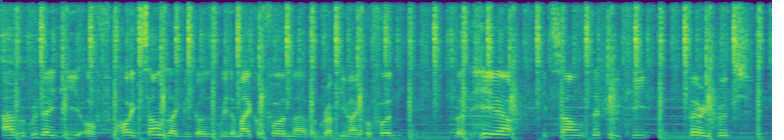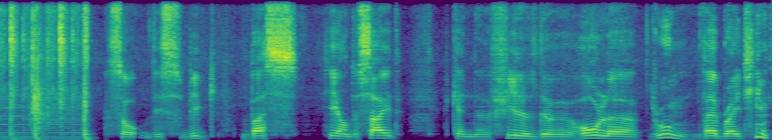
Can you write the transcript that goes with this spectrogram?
have a good idea of how it sounds like because with a microphone I have a crappy microphone. But here it sounds definitely very good. So this big bass here on the side I can uh, feel the whole uh, room vibrating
